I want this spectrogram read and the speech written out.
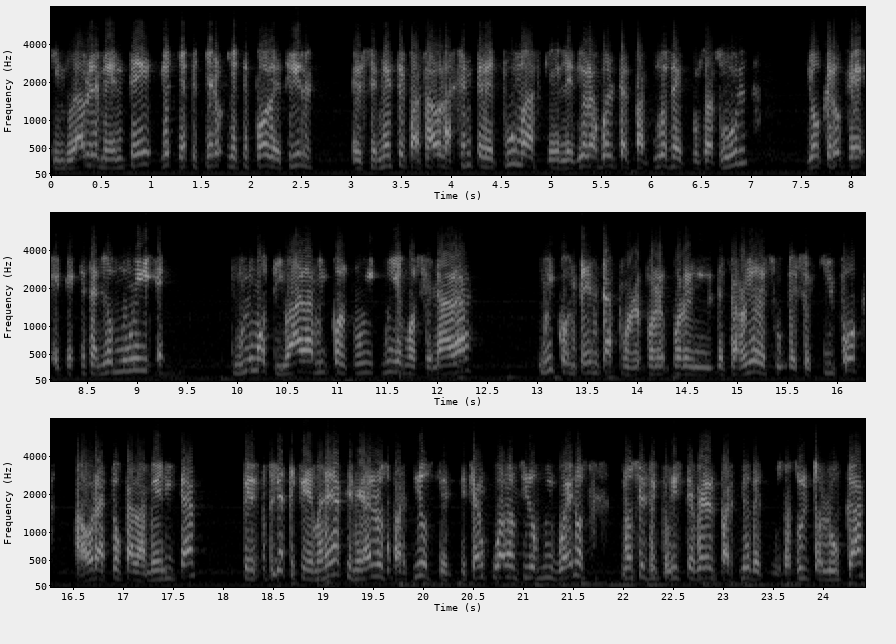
indudablemente. Yo, te quiero, yo te puedo decir, el semestre pasado la gente de Pumas que le dio la vuelta al partido de Cruz Azul, yo creo que salió muy muy motivada, muy muy, muy emocionada, muy contenta por, por, por el desarrollo de su, de su equipo. Ahora toca la América. Pero fíjate que de manera general los partidos que, que se han jugado han sido muy buenos. No sé si pudiste ver el partido de Cruz Azul Toluca,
